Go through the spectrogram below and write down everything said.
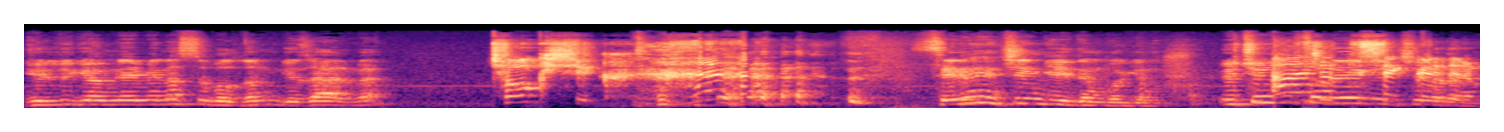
Güllü gömleğimi nasıl buldun? Güzel mi? Çok şık. Senin için giydim bugün. Üçüncü Ay, çok soruya teşekkür geçiyorum. ederim.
